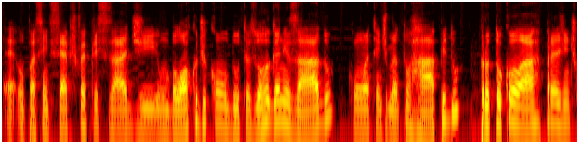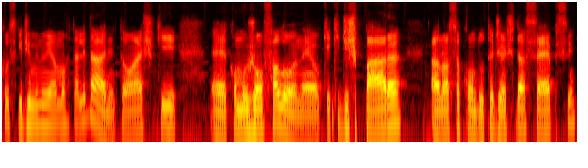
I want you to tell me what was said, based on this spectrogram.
É, o paciente séptico vai precisar de um bloco de condutas organizado, com atendimento rápido, protocolar, para a gente conseguir diminuir a mortalidade. Então, acho que, é, como o João falou, né, o que, que dispara a nossa conduta diante da sepse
